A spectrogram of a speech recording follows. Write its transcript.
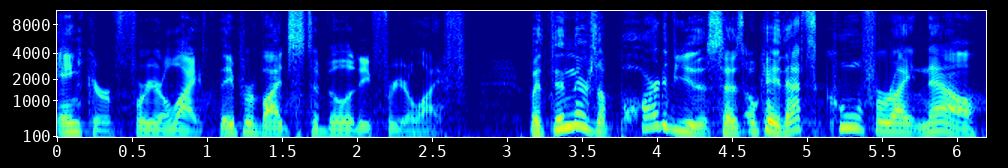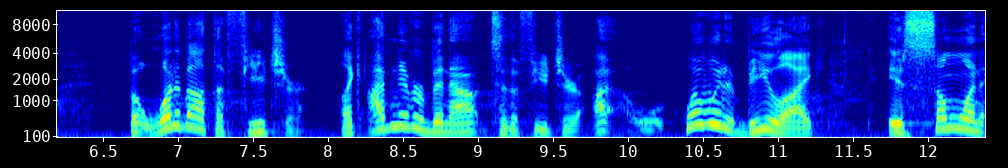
anchor for your life. They provide stability for your life. But then there's a part of you that says, okay, that's cool for right now, but what about the future? Like, I've never been out to the future. I, what would it be like if someone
